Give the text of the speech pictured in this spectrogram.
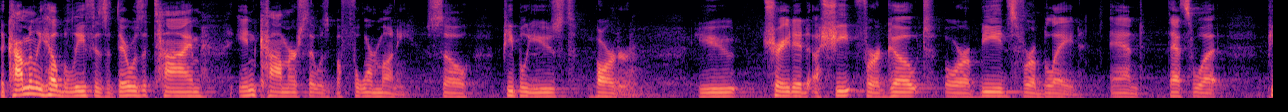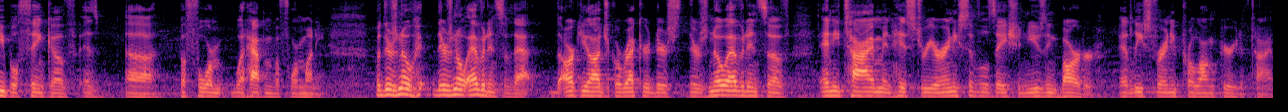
The commonly held belief is that there was a time in commerce that was before money. So people used barter. You traded a sheep for a goat or beads for a blade. And that's what people think of as uh, before what happened before money. But there's no, there's no evidence of that. The archaeological record, there's, there's no evidence of any time in history or any civilization using barter, at least for any prolonged period of time.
